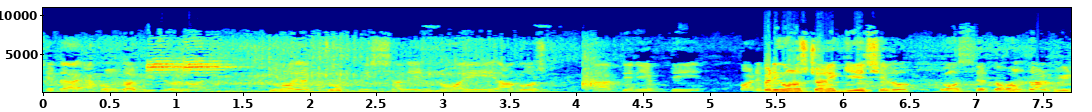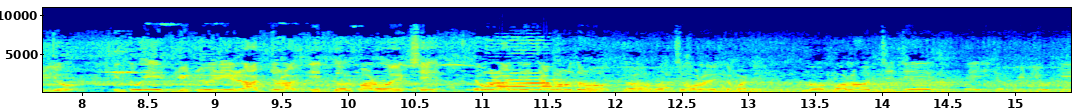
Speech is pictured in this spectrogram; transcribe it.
সেটা এখনকার ভিডিও নয়। দু সালের নয়ই আগস্ট তিনি একটি পারিবারিক অনুষ্ঠানে গিয়েছিল এবং তখনকার ভিডিও, কিন্তু এই ভিডিও নিয়ে রাজ্য রাজনীতি তোলপাড় হয়েছে এবং রাজনীতি চাপানোতে হচ্ছে বলা যেতে পারে। বলা হচ্ছে যে এই যে ভিডিওটি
